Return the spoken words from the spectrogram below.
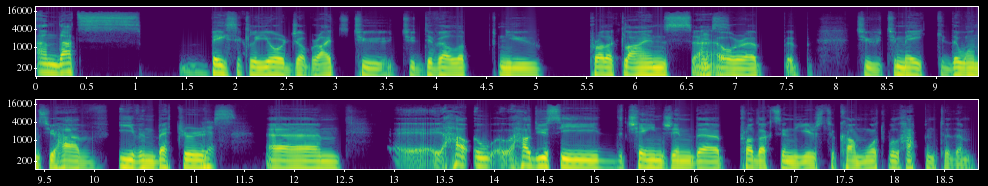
and that's basically your job, right? To to develop new product lines yes. or to to make the ones you have even better. Yes. Um, uh, how how do you see the change in the products in the years to come? What will happen to them?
